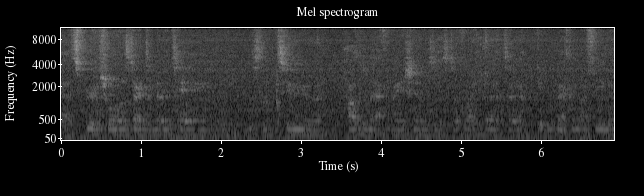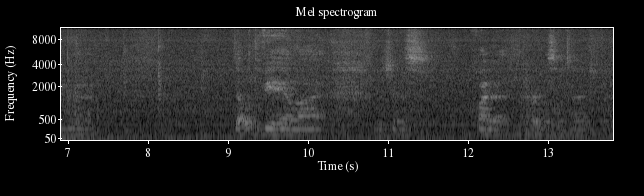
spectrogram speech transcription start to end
got spiritual and started to meditate and listen to positive affirmations and stuff like that to get me back on my feet. And uh, dealt with the VA a lot, which is quite a hurdle sometimes, but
